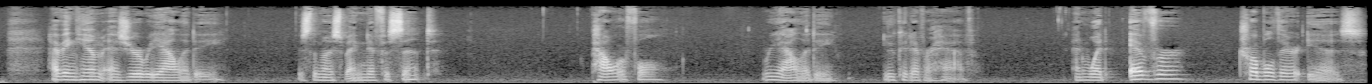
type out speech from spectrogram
having Him as your reality is the most magnificent, powerful reality you could ever have. And whatever trouble there is,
